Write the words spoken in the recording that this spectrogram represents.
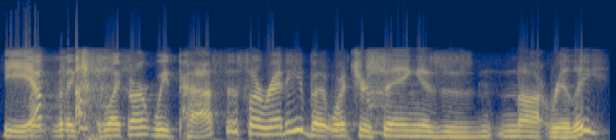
Yep. Like, like, aren't we past this already? But what you're saying is, is not really.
